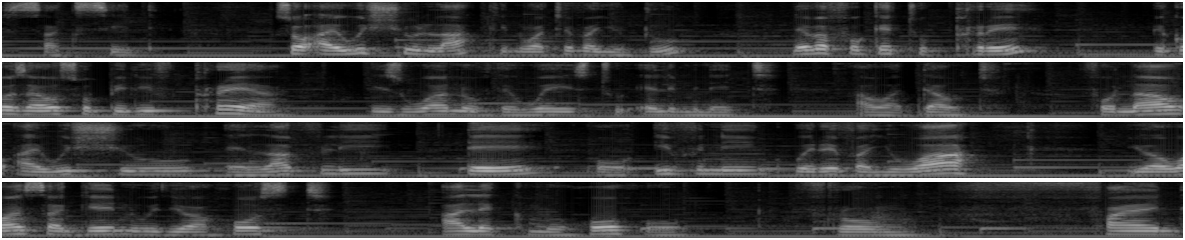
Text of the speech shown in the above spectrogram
succeed. So I wish you luck in whatever you do. Never forget to pray because I also believe prayer is one of the ways to eliminate our doubt. For now, I wish you a lovely day or evening wherever you are. You are once again with your host, Alec Muhoho from Find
